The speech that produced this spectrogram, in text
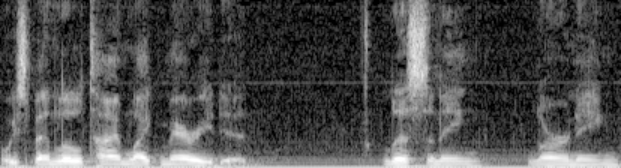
We spend little time like Mary did listening, learning,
